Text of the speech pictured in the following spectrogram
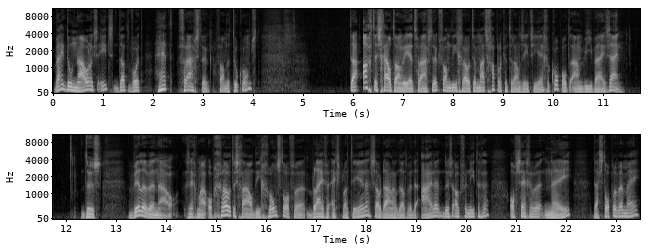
Wij doen nauwelijks iets. Dat wordt het vraagstuk van de toekomst. Daarachter schuilt dan weer het vraagstuk van die grote maatschappelijke transitie, hè, gekoppeld aan wie wij zijn. Dus willen we nou zeg maar, op grote schaal die grondstoffen blijven exploiteren, zodanig dat we de aarde dus ook vernietigen? Of zeggen we nee, daar stoppen we mee.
